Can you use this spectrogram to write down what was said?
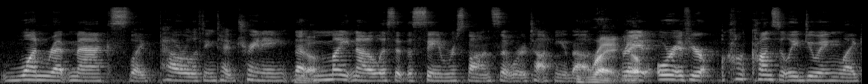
one rep max, like powerlifting type training, that Yeah. might not elicit the same response that we're talking about. Right, Right. yep. Or if you're con- constantly doing like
